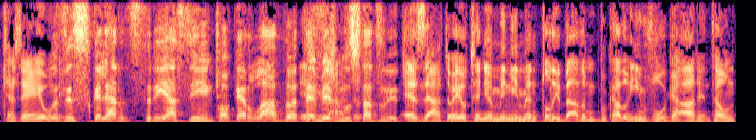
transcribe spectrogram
Quer dizer, eu. Mas isso se calhar seria assim em qualquer lado, até Exato. mesmo nos Estados Unidos. Exato. Eu tenho a minha mentalidade um bocado invulgar, então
